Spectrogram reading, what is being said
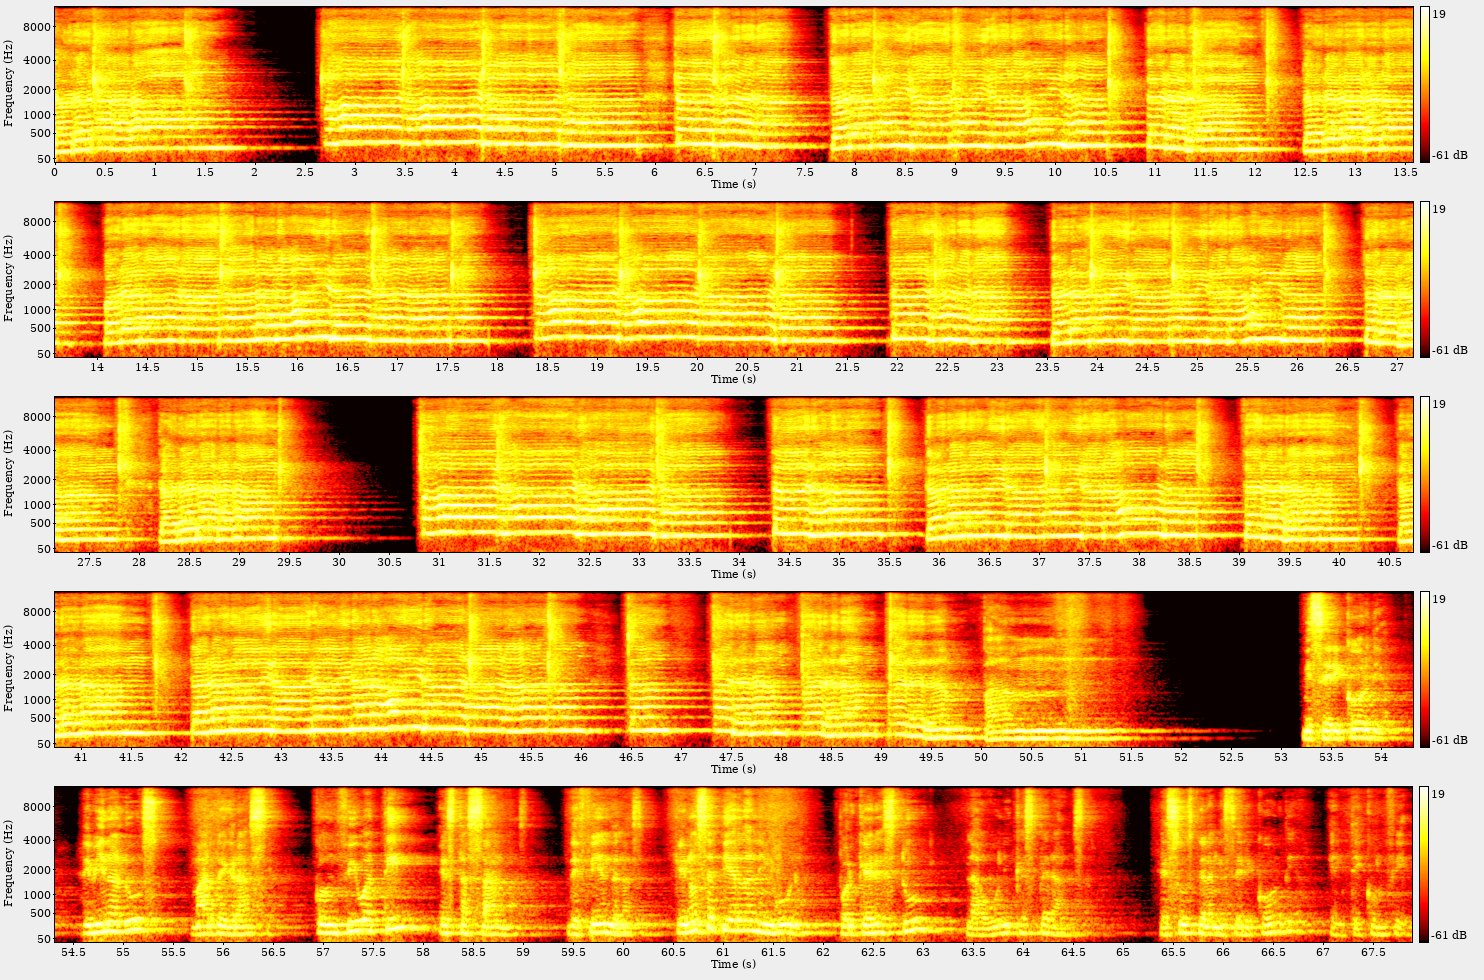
tararam, Misericordia, divina luz, mar de gracia Confío a ti estas almas, defiéndelas, que no se pierda ninguna, porque eres tú la única esperanza. Jesús de la misericordia, en ti confío.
